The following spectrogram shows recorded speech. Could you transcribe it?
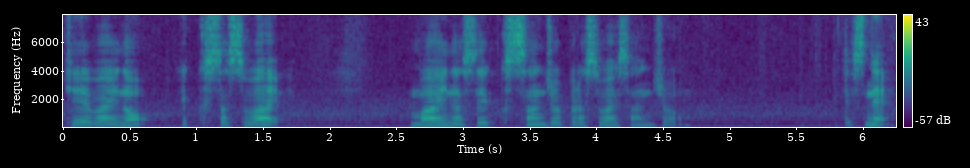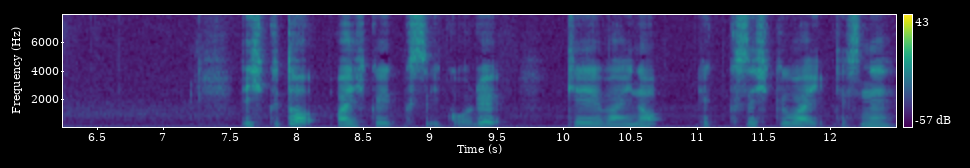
k 倍の x 足す y マイナス x3 乗プラス y3 乗ですね。で引くと y 引く x イコール k 倍の x 引く y ですね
